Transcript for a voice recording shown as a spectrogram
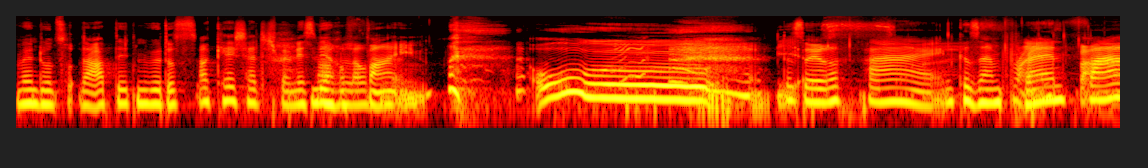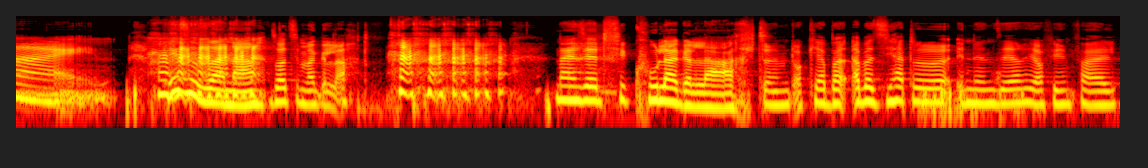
wenn du uns da updaten würdest. Okay, ich halte dich beim nächsten Mal Wäre fein. Oh, das Yes. wäre fein, because I'm friend fine. Hey Susanna, so hat sie mal gelacht. Nein, sie hat viel cooler gelacht. Stimmt, okay, aber, aber sie hatte in der Serie auf jeden Fall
